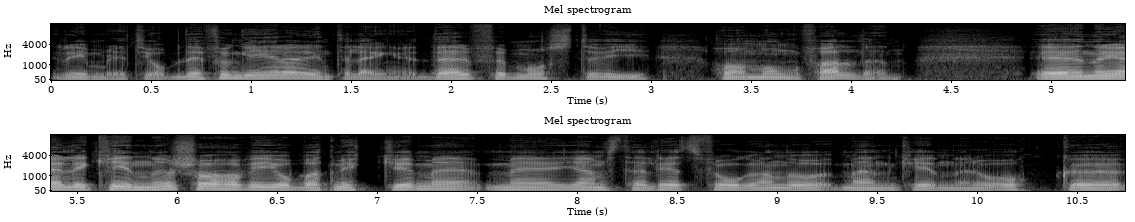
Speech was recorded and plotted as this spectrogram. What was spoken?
rimligt jobb. Det fungerar inte längre. Därför måste vi ha mångfalden. Eh, när det gäller kvinnor så har vi jobbat mycket med, med jämställdhetsfrågan då, män kvinnor och eh,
